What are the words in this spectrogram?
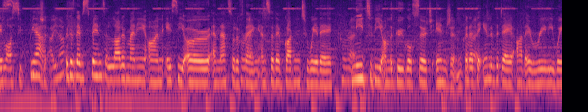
Yes. glossy picture, Yeah, you know? because they've spent a lot of money on SEO and that sort of thing, and so they've gotten to where they Correct. need to be on the Google search engine. But at the end of the day, are they really where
